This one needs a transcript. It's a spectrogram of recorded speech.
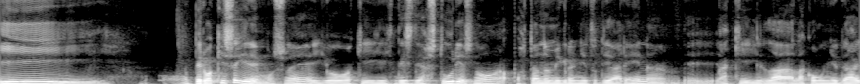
Y, pero aquí seguiremos, ¿no? yo aquí desde Asturias, ¿no? aportando mi granito de arena, eh, aquí la, la, comunidad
